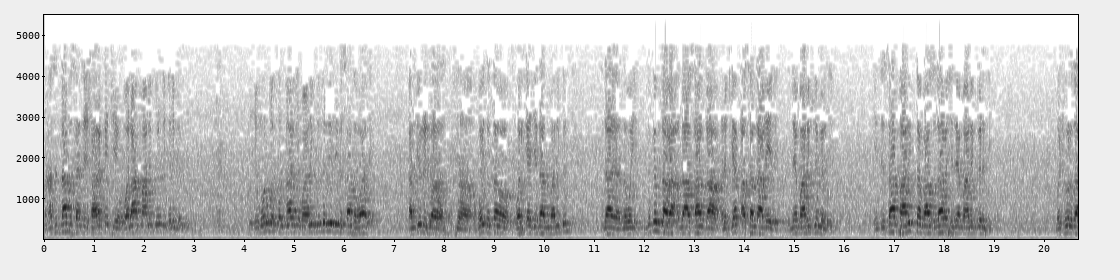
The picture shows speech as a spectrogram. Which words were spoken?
حسن دا مسئلہ اشارہ کئی چھے غلام مالک کردی کنی کردی جمہور مسلدار کے مالک کردی دی بسات ہوا دے ارجل الولد وہی تو تو ورکے جداد مالک کر دا دوئی لیکن دا دا اثر دا رکیت اثر دا غیر دے مالک نہیں کر دی. انتصاب مالک تا باز دار دے مالک کر مشہور دا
